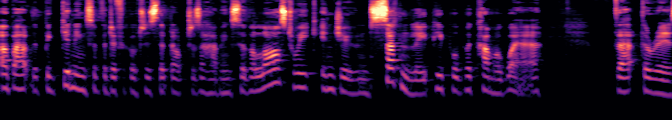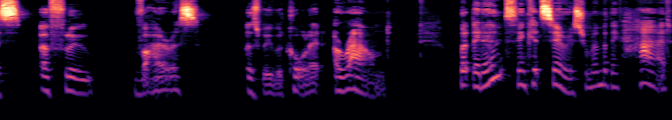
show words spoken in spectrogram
about the beginnings of the difficulties that doctors are having. So the last week in June, suddenly people become aware that there is a flu virus, as we would call it, around but they don't think it's serious. Remember, they've had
